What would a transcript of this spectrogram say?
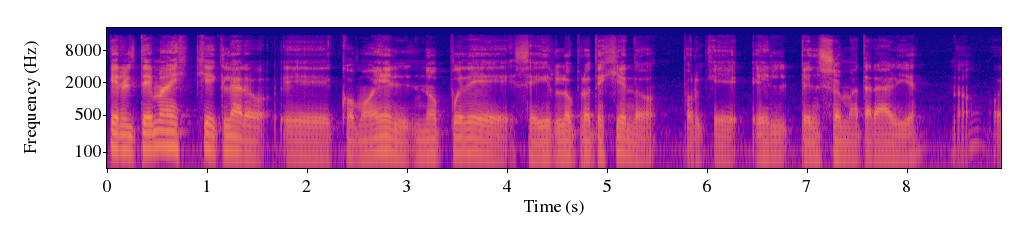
Pero el tema es que, claro, eh, como él no puede seguirlo protegiendo porque él pensó en matar a alguien, ¿no? O,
